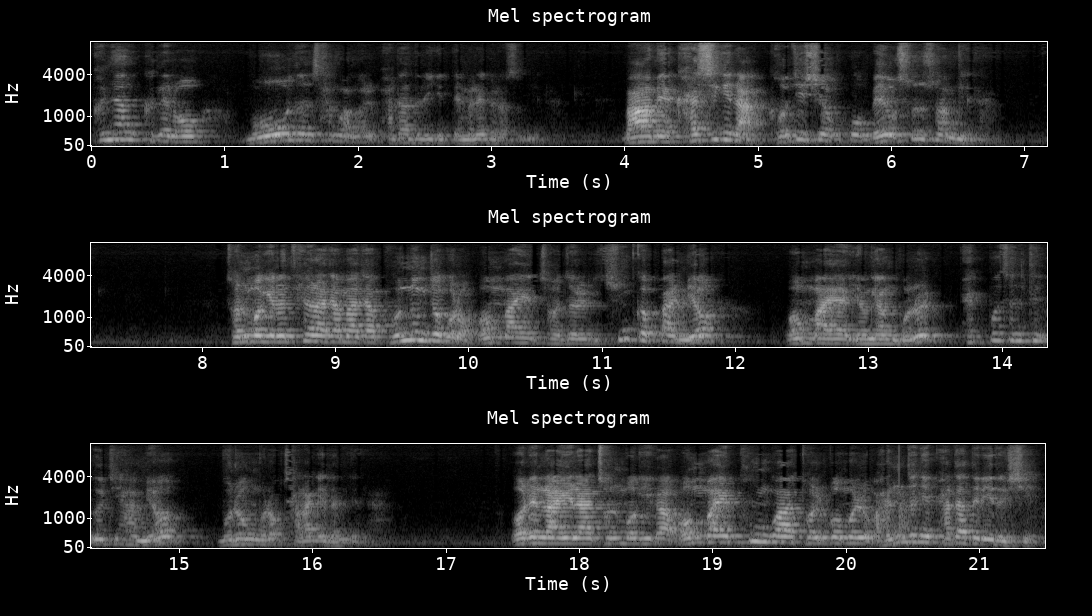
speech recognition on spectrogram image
그냥 그대로 모든 상황을 받아들이기 때문에 그렇습니다. 마음에 가식이나 거짓이 없고 매우 순수합니다. 젖먹이는 태어나자마자 본능적으로 엄마의 젖을 힘껏 빨며 엄마의 영양분을 100% 의지하며 무럭무럭 자라게 됩니다. 어린아이나 젖먹이가 엄마의 품과 돌봄을 완전히 받아들이듯이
